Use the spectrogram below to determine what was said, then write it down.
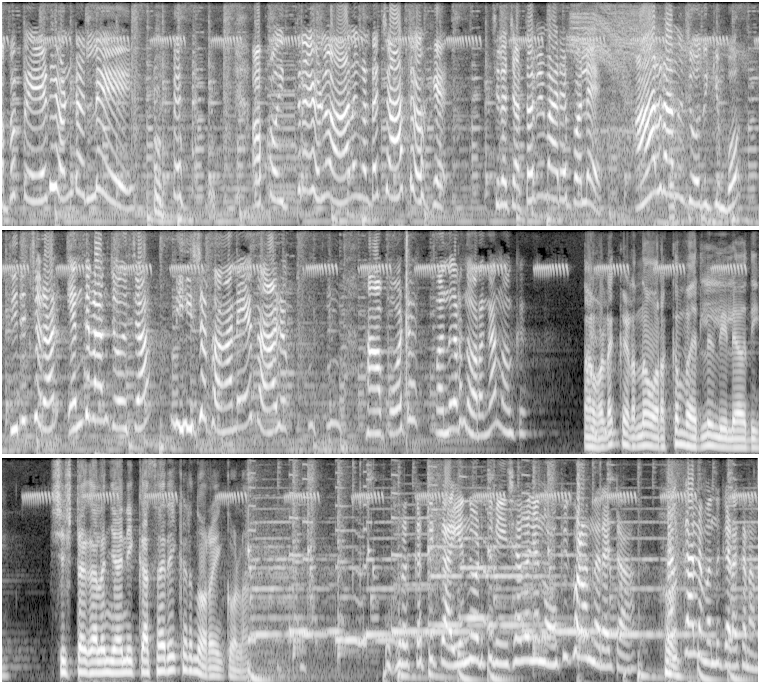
അപ്പൊ പേടിയുണ്ടല്ലേ? അപ്പൊ ഇത്രയേ ഉള്ളൂ ആണുങ്ങളുടെ ചാട്ടമൊക്കെ. ചില ചട്ടമ്പിമാരെ പോലെ ആരടാന്ന് ചോദിക്കുമ്പോ തിരിച്ചൊരാൾ എന്തിനാന്ന് ചോദിച്ചാ മീശ താനേ താഴും. ആ പോട്ടെ. വന്നു കിടന്ന് ഉറങ്ങാൻ നോക്ക്. അവിടെ കിടന്ന ഉറക്കം വരില്ല ലീലാവതി. ശിഷ്ടകാലം ഞാൻ ഈ കസേരയിൽ കിടന്ന് ഉറങ്ങിക്കോളാം. ഉറക്കത്തിൽ കയ്യൊന്നും എടുത്ത് വീശാതെ ഞാൻ നോക്കിക്കോളാം തരട്ടാ തൽക്കാലം വന്ന് കിടക്കണം.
